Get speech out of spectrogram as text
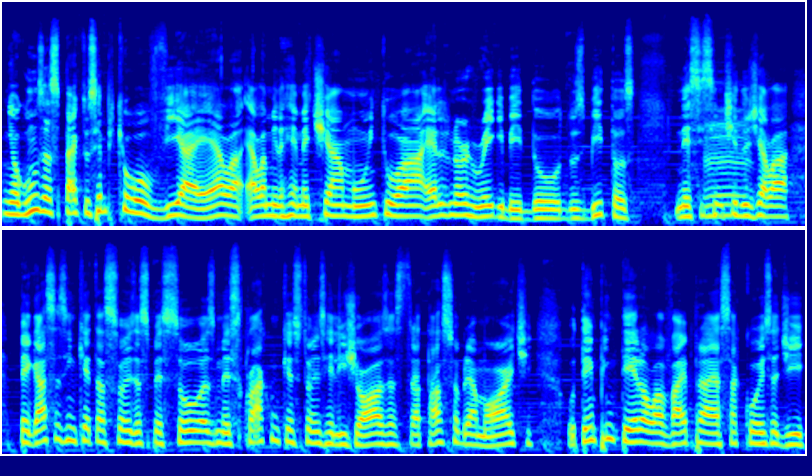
em alguns aspectos, sempre que eu ouvia ela, ela me remetia muito a Eleanor Rigby, do, dos Beatles, nesse Hum. sentido de ela pegar essas inquietações das pessoas, mesclar com questões religiosas, tratar sobre a morte. O tempo inteiro ela vai para essa coisa de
